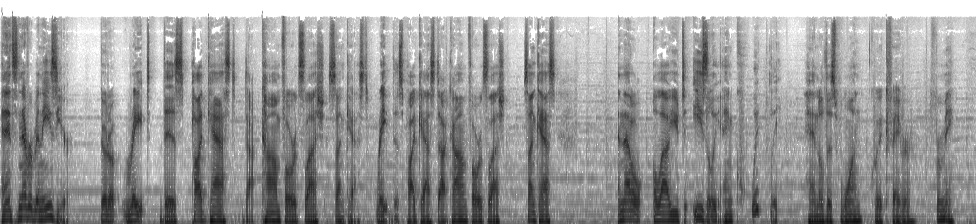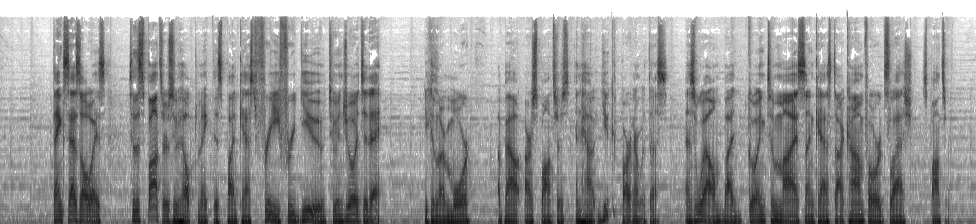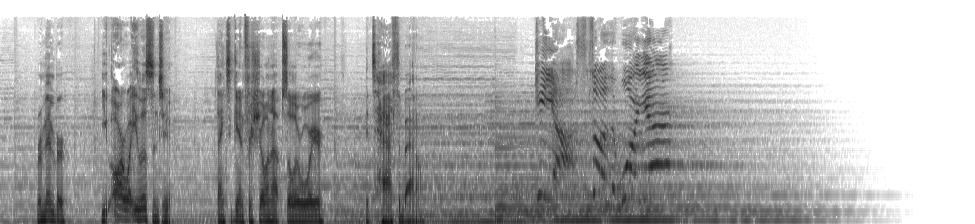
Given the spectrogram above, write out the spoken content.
And it's never been easier. Go to ratethispodcast.com forward slash suncast. Ratethispodcast.com forward slash suncast. And that'll allow you to easily and quickly handle this one quick favor for me. Thanks, as always, to the sponsors who helped make this podcast free for you to enjoy today. You can learn more about our sponsors and how you could partner with us as well by going to mysuncast.com forward slash sponsor. Remember, you are what you listen to. Thanks again for showing up, Solar Warrior. It's half the battle.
